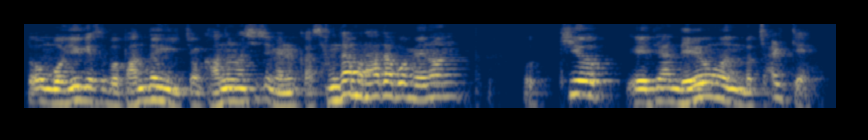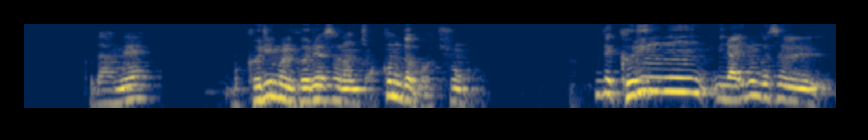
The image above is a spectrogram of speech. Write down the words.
또 뭐 여기에서 뭐 반등이 좀 가능한 시점이 아닐까 상담을 하다 보면은 뭐 기업에 대한 내용은 뭐 짧게 그 다음에 뭐 그림을 그려서는 조금 더 보충 근데 그림이나 이런 것을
